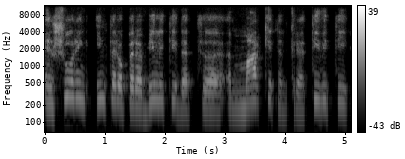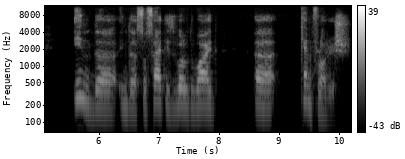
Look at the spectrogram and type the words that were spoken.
ensuring interoperability that uh, a market and creativity in the, in the societies worldwide uh, can flourish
